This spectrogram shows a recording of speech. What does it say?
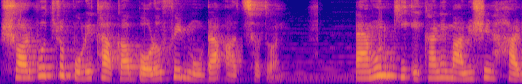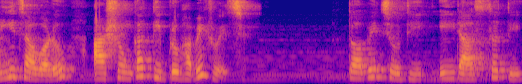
সর্বত্র পড়ে থাকা বরফের মোটা আচ্ছাদন। এমনকি এখানে মানুষের হারিয়ে যাওয়ারও আশঙ্কা তীব্রভাবে রয়েছে। তবে যদি এই রাস্তাতে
